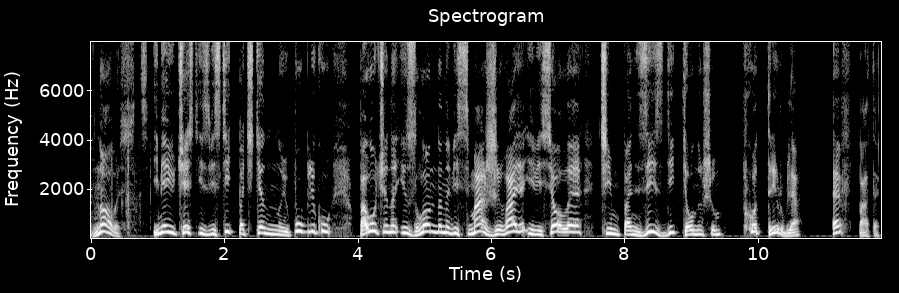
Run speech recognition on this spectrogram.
Новость. Имею честь известить почтенную публику. Получена из Лондона весьма живая и веселая чимпанзи с детенышем. Вход 3 рубля. Ф. Патек.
